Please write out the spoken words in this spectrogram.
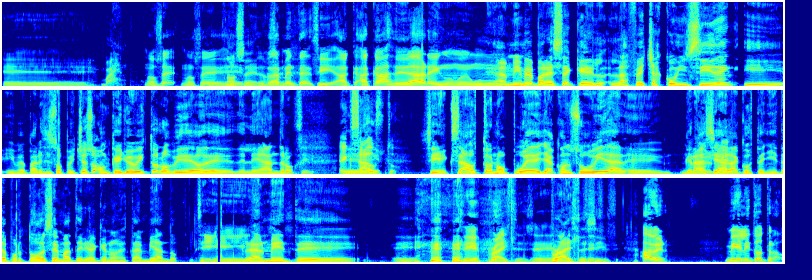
Eh, bueno, no sé, no sé. No sé. realmente, sí, acabas de dar en, un... A mí me parece que las fechas coinciden y, me parece sospechoso, aunque yo he visto los videos de, Leandro. Sí, exhausto. Eh, sí, exhausto, no puede ya con su vida. Eh, gracias a la costeñita por todo ese material que nos está enviando. Sí. Realmente... Sí, es priceless. priceless, sí. A ver, Miguelito Trau,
